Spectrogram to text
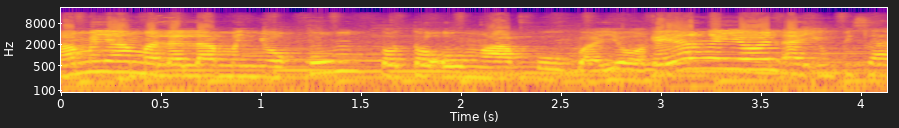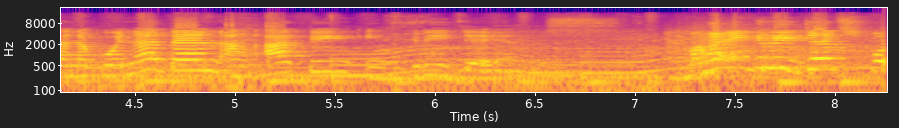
mamaya malalaman nyo kung totoo nga po ba yon. Kaya ngayon ay umpisahan na po natin ang ating ingredients. Mga ingredients po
